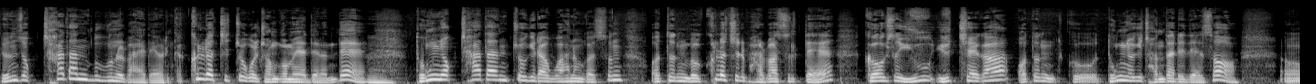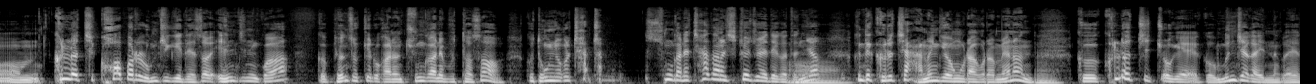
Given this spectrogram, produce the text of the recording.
변속 차단 부분을 봐야 돼요. 그러니까 클러치 쪽을 점검해야 되는데 음. 동력 차단 쪽이라고 하는 것은 어떤 뭐 클러치를 밟았을 때 거기서 유, 유체가 어떤 그 동력이 전달이 돼서 어 클러치 커버를 움직이게 돼서 엔진과 그 변속기로 가는 중간에 붙어서 그 동력을 차, 차 순간에 차단을 시켜줘야 되거든요. 어. 근데 그렇지 않은 경우라 그러면은 네. 그 클러치 쪽에 그 문제가 있는 거예요.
